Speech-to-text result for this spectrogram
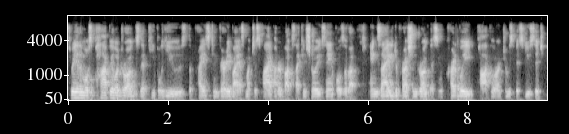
three of the most popular drugs that people use, the price can vary by as much as 500 bucks. I can show you examples of a anxiety depression drug that's incredibly popular in terms of its usage.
